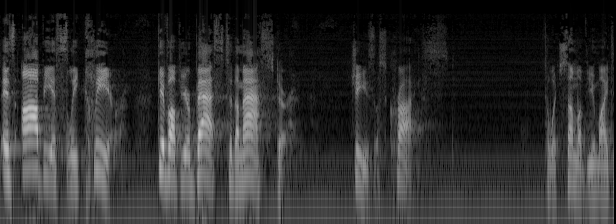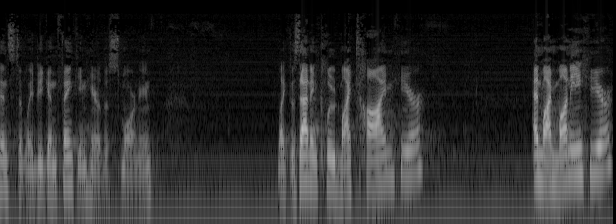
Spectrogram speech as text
is obviously clear. Give up your best to the Master, Jesus Christ. To which some of you might instantly begin thinking here this morning. Like, does that include my time here? And my money here?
